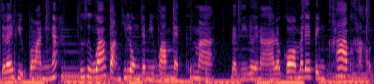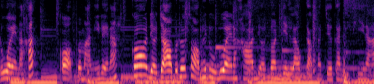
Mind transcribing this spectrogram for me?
จะได้ผิวประมาณนี้นะ รู้สึกว่าฝั่งที่ลงจะมีความแมตต์ขึ้นมาแบบนี้เลยนะ แล้วก็ไม่ได้เป็นคราบขาวด้วยนะคะ ก็ประมาณนี้เลยนะ ก็เดี๋ยวจะเอาไปทดสอบให้ดูด้วยนะคะ เดี๋ยวตอนเย็นเรากลับมาเจอกันอีกทีนะ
